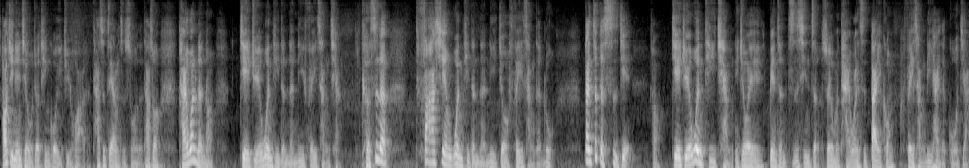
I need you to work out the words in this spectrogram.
好几年前我就听过一句话了，他是这样子说的：他说台湾人哦，解决问题的能力非常强，可是呢，发现问题的能力就非常的弱。但这个世界，解决问题强，你就会变成执行者。所以，我们台湾是代工非常厉害的国家。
